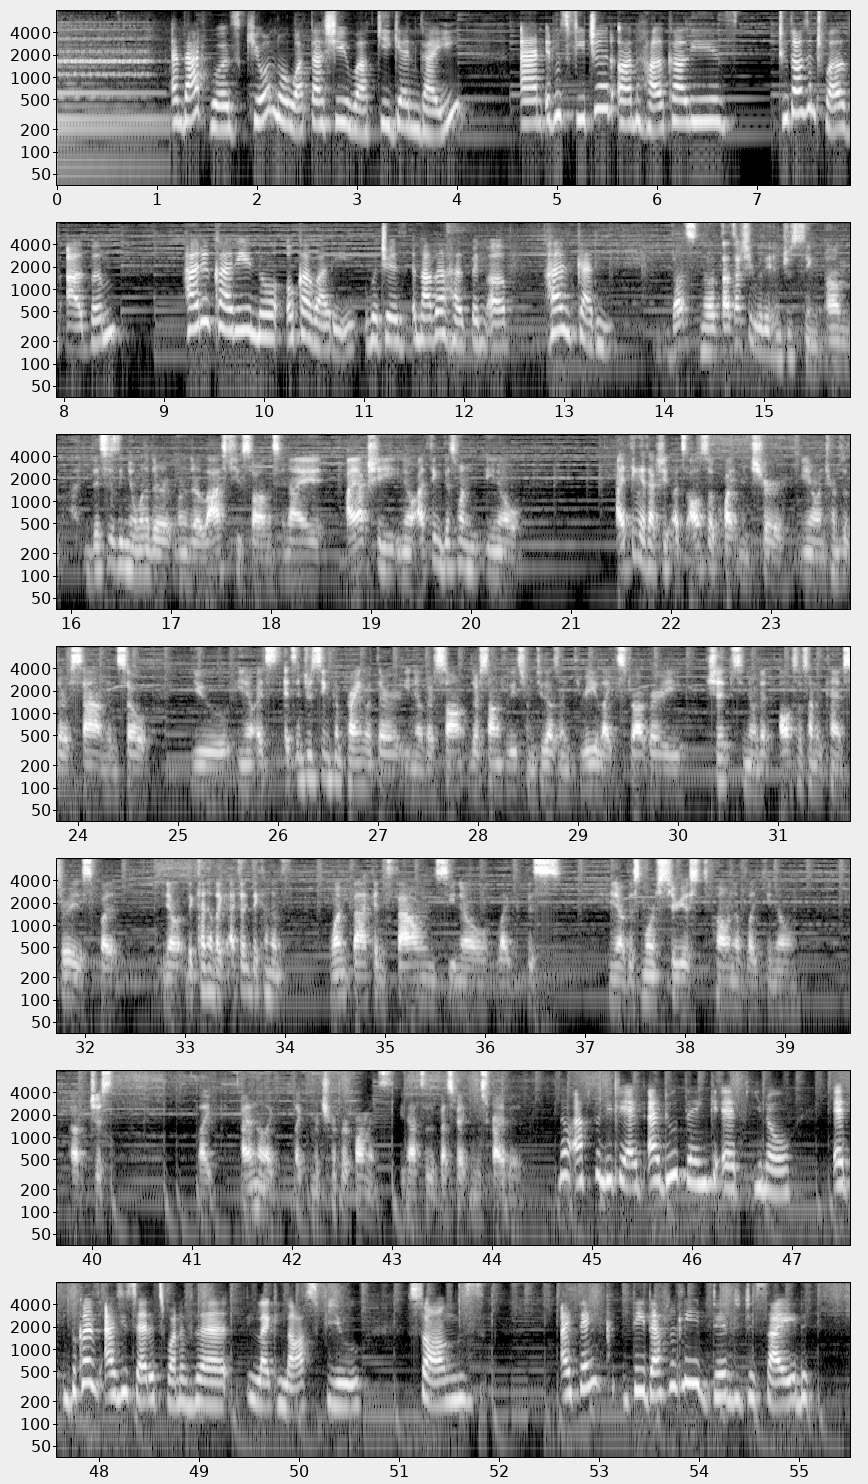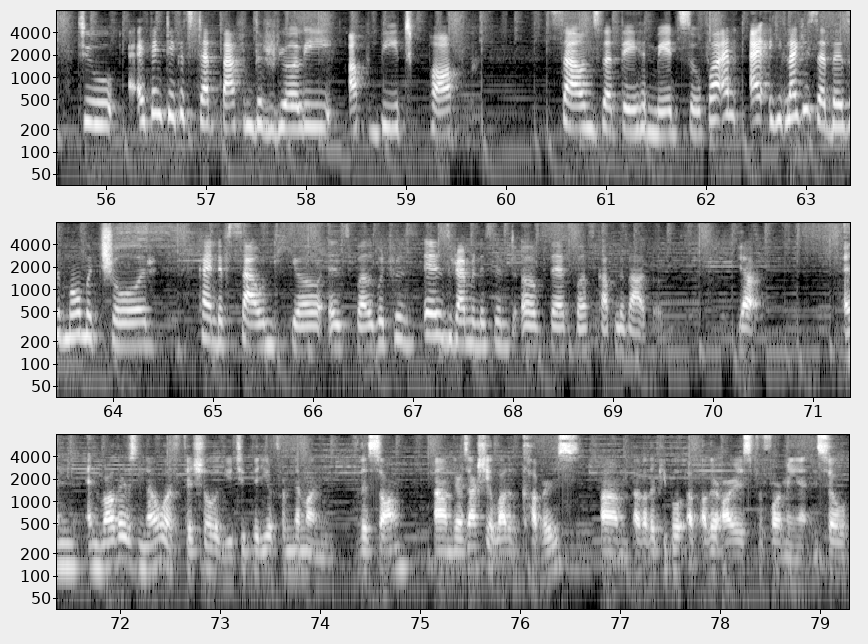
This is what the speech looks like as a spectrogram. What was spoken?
And that was Kyo no Watashi wa Kigen Gai. And it was featured on Halkali's 2012 album Harukari no Okawari, which is another helping of Halkali. That's no, that's actually really interesting. Um, this is you know one of their one of their last few songs, and I I actually you know I think this one you know I think it's actually it's also quite mature you know in terms of their sound, and so you you know it's it's interesting comparing with their you know their song their songs released from 2003 like Strawberry Chips you know that also sounded kind of serious, but you know they kind of like I feel like they kind of went back and found you know like this you know this more serious tone of like you know of just like I don't know like like mature performance. You know, that's the best way I can describe it. No, absolutely. I, I do think it, you know, it because as you said, it's one of the like last few songs. I think they definitely did decide to, I think, take a step back from the really upbeat pop sounds that they had made so far. And I, like you said, there's a more mature kind of sound here as well, which was is reminiscent of their first couple of albums. Yeah, and and while there's no official YouTube video from them on this song, um, there's actually a lot of covers um, of other people of other artists performing it, and so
